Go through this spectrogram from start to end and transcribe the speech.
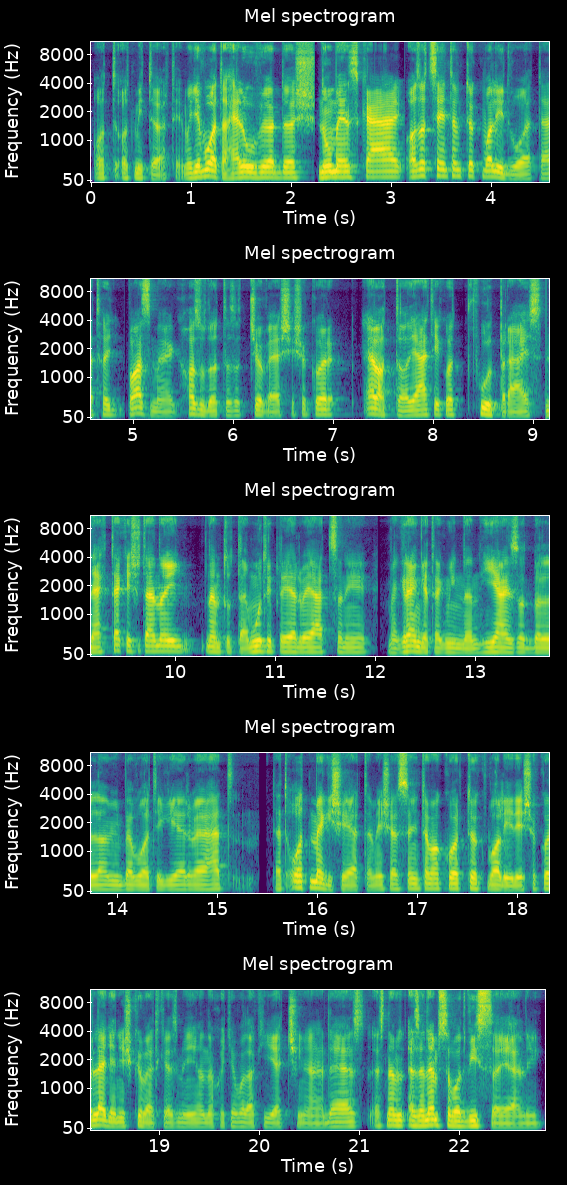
ott, ott mi történt. Ugye volt a Hello world No Man's Sky, az ott szerintem tök valid volt, tehát hogy bazd meg, hazudott az a csöves, és akkor eladta a játékot full price nektek, és utána így nem tudtál multiplayerbe játszani, meg rengeteg minden hiányzott belőle, ami be volt ígérve, hát tehát ott meg is értem, és ez szerintem akkor tök valid, és akkor legyen is következménye annak, hogyha valaki ilyet csinál, de ez, ez nem, ezzel nem szabad visszajelni.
